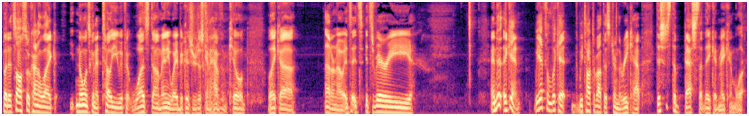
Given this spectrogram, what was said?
but it's also kind of like no one's going to tell you if it was dumb anyway because you're just going to have them killed. Like, uh, I don't know. It's it's it's very. And th- again, we have to look at. We talked about this during the recap. This is the best that they could make him look.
